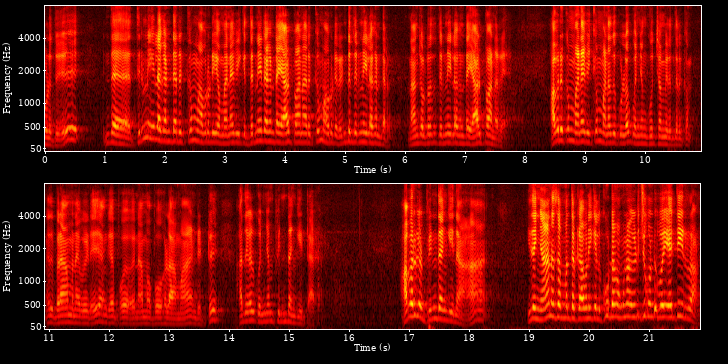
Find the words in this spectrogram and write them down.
பொழுது இந்த திருநீலகண்டருக்கும் அவருடைய மனைவிக்கு திருநீலகண்ட யாழ்ப்பாணருக்கும் அவருடைய ரெண்டு திருநீலகண்டர் நான் சொல்கிறது திருநீலகண்ட யாழ்ப்பாணரே அவருக்கும் மனைவிக்கும் மனதுக்குள்ளே கொஞ்சம் கூச்சம் இருந்திருக்கும். இது பிராமண வீடு அங்கே போ நாம் போகலாமான்ட்டு அதுகள் கொஞ்சம் பின்தங்கிட்டார்கள். அவர்கள் பின்தங்கினா இதை ஞான சம்பந்தர் கவனிக்கல கூட்டம் கூட இடிச்சு கொண்டு போய் ஏற்றிடுறான்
